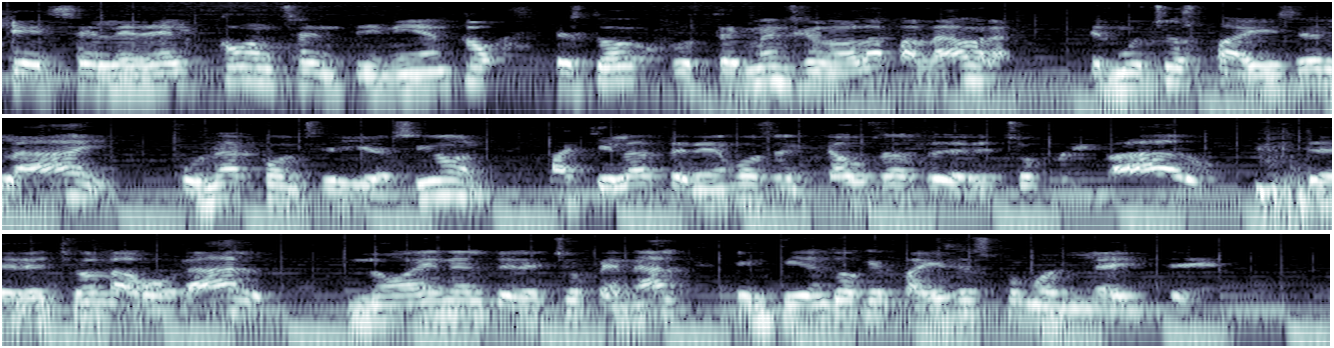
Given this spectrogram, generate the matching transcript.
que se le dé el consentimiento. Esto usted mencionó la palabra, en muchos países la hay, una conciliación. Aquí la tenemos en causas de derecho privado, de derecho laboral, no en el derecho penal. Entiendo que países como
